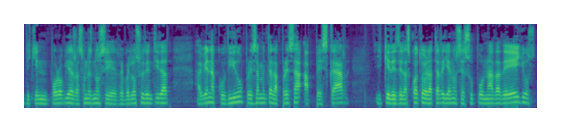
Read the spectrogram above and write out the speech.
de quien por obvias razones no se reveló su identidad, habían acudido precisamente a la presa a pescar y que desde las 4 de la tarde ya no se supo nada de ellos.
